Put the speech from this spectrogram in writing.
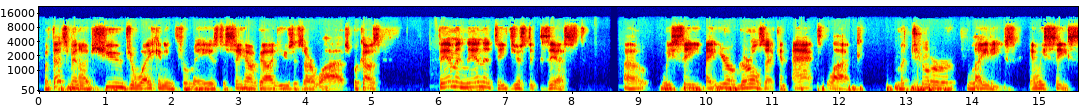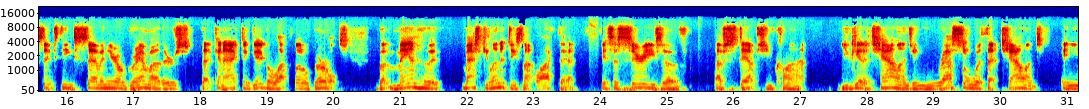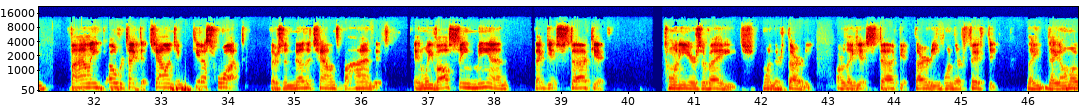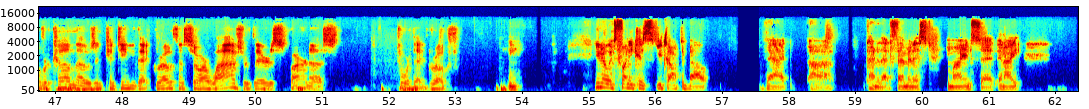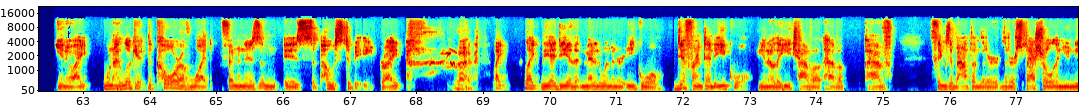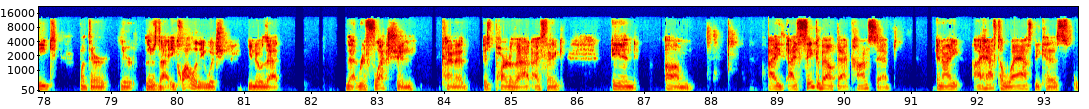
But that's been a huge awakening for me is to see how God uses our wives because femininity just exists. Uh, we see eight year old girls that can act like mature ladies, and we see 67 year old grandmothers that can act and giggle like little girls. But manhood, masculinity is not like that. It's a series of, of steps you climb. You get a challenge and you wrestle with that challenge and you finally overtake that challenge. And guess what? There's another challenge behind it. And we've all seen men that get stuck at 20 years of age when they're 30, or they get stuck at 30 when they're 50 they they don't overcome those and continue that growth and so our wives are there to spurn us toward that growth. Hmm. you know it's funny because you talked about that uh, kind of that feminist mindset and i you know i when i look at the core of what feminism is supposed to be right, like like the idea that men and women are equal different and equal you know they each have a have a have things about them that are that are special and unique but there there there's that equality which you know that that reflection kind of is part of that i think. And um i i think about that concept and i i have to laugh because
